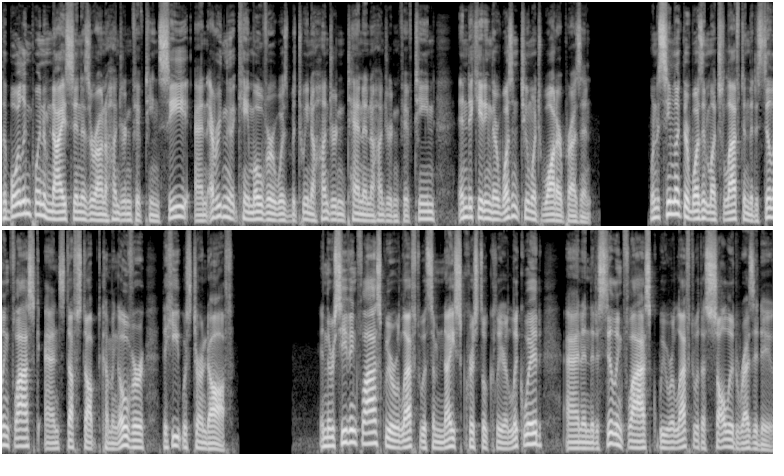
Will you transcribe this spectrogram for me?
The boiling point of niacin is around 115 C, and everything that came over was between 110 and 115, indicating there wasn't too much water present. When it seemed like there wasn't much left in the distilling flask and stuff stopped coming over, the heat was turned off. In the receiving flask, we were left with some nice crystal clear liquid, and in the distilling flask, we were left with a solid residue.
